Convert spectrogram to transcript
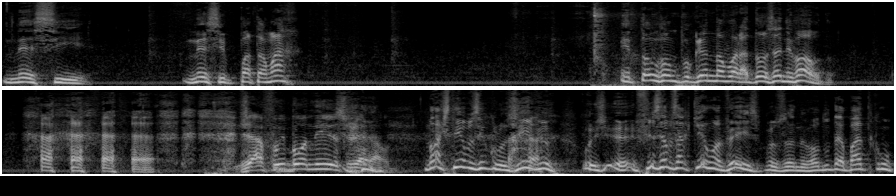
nesse, nesse patamar? Então vamos para o grande namorador, Zé Nivaldo. Já fui bom nisso, Geraldo. Nós tínhamos, inclusive, os, eh, fizemos aqui uma vez, professor Nivaldo, um debate com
